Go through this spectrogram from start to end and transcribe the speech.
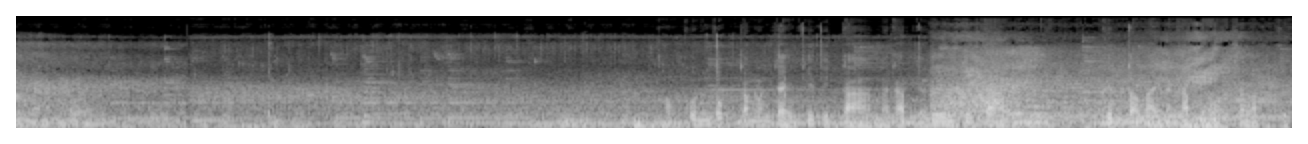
ที่แม่น้ำโขงขอบคุณทุกกำลังใจที่ติดตามนะครับ อย่าลืมติดตาม ลิปต่อไปนะครับสำหรับคลิป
